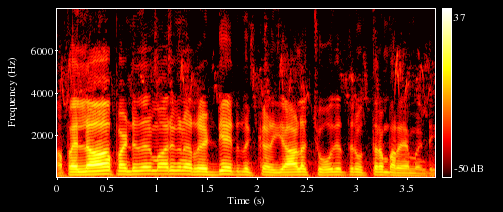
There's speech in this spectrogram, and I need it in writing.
അപ്പോൾ എല്ലാ പണ്ഡിതന്മാരും ഇങ്ങനെ റെഡി ആയിട്ട് നിൽക്കുകയാണ്. ഇയാളെ ചോദ്യത്തിന് ഉത്തരം പറയാൻ വേണ്ടി.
